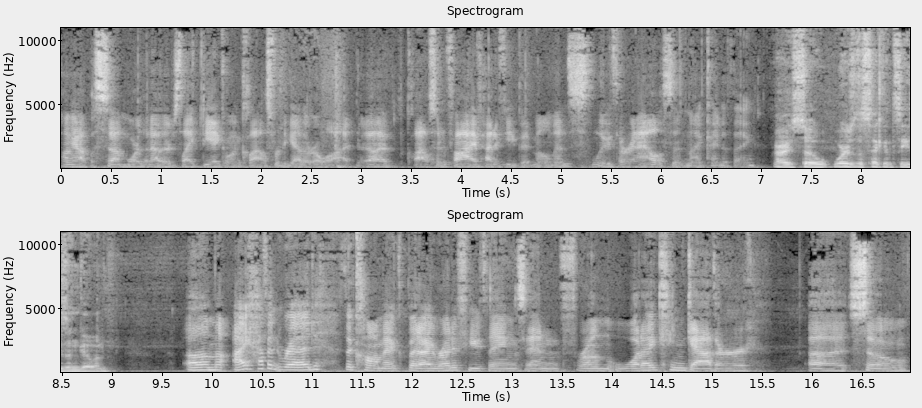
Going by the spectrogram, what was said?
hung out with some more than others. Like Diego and Klaus were together a lot. Uh, Klaus and Five had a few good moments. Luther and Allison, that kind of thing. All right. So where's the second season going? Um, I haven't read the comic, but I read a few things, and from what I can gather, uh, so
